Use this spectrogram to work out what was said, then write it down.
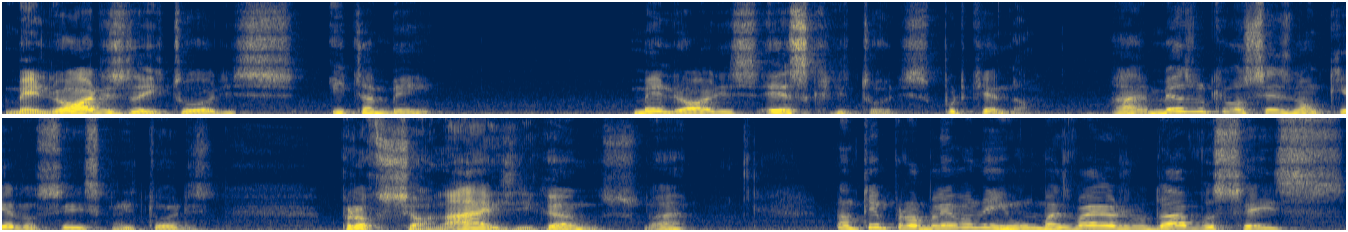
melhores leitores e também melhores escritores. Por que não? Ah, mesmo que vocês não queiram ser escritores profissionais, digamos, né? não tem problema nenhum, mas vai ajudar vocês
